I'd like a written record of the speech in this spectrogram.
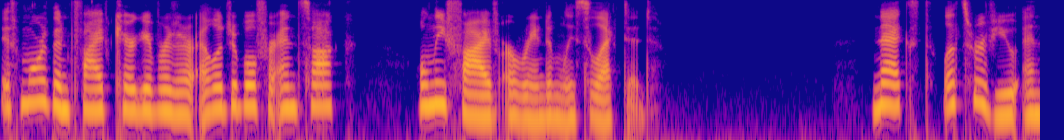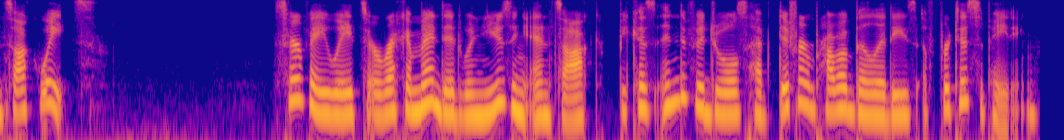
if more than five caregivers are eligible for NSOC, only five are randomly selected. Next, let's review NSOC weights. Survey weights are recommended when using NSOC because individuals have different probabilities of participating.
